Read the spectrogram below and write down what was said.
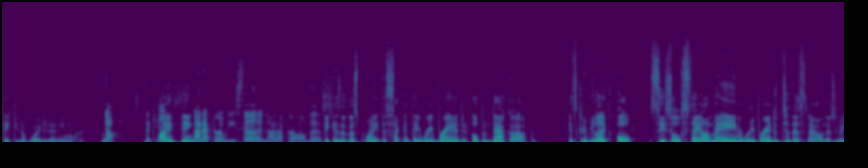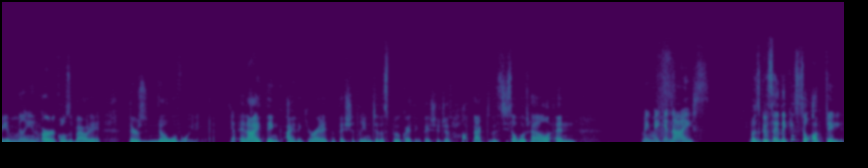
they can avoid it anymore. No, they can't. I think not after Elisa, not after all of this. because at this point, the second they rebrand and open back up, it's going to be like, oh, Cecil Stay on Main rebranded to this now, and there's going to be a million articles about it. There's no avoiding it. Yep. And I think I think you're right. I think they should lean into the spook. I think they should just hop back to the Cecil Hotel and I mean, make it nice. I was gonna say they can still update,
